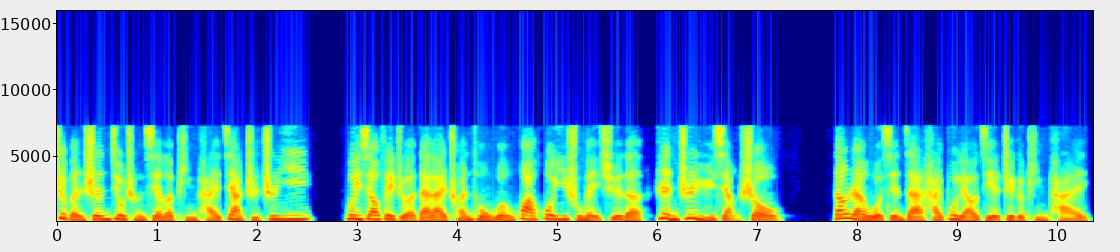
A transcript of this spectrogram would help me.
这本身就呈现了品牌价值之一，为消费者带来传统文化或艺术美学的认知与享受。当然，我现在还不了解这个品牌，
